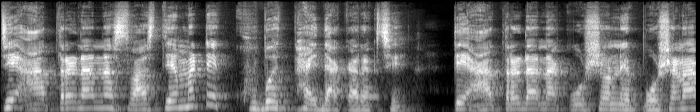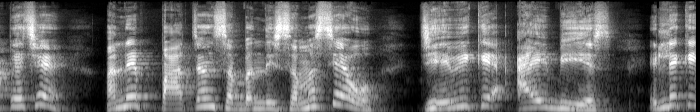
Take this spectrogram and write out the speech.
જે આંતરડાના સ્વાસ્થ્ય માટે ખૂબ જ ફાયદાકારક છે. તે આંતરડાના કોષોને પોષણ આપે છે અને પાચન સંબંધી સમસ્યાઓ જેવી કે આઈબીએસ એટલે કે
